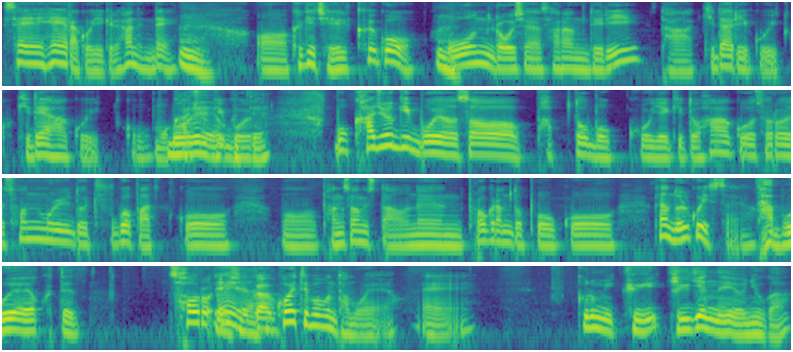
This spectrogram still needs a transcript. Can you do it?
새해라고 얘기를 하는데 네. 어, 그게 제일 크고 네. 온 러시아 사람들이 다 기다리고 있고 기대하고 있고 뭐 가족이 모여 뭐 가족이 모여서 밥도 먹고 얘기도 하고 서로 선물도 주고받고 뭐 방송에서 나오는 프로그램도 보고 그냥 놀고 있어요. 다 모여요 그때 서로 예, 그러니까 거의 대부분 다 모여요. 예. 그럼 길, 길겠네 연휴가.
